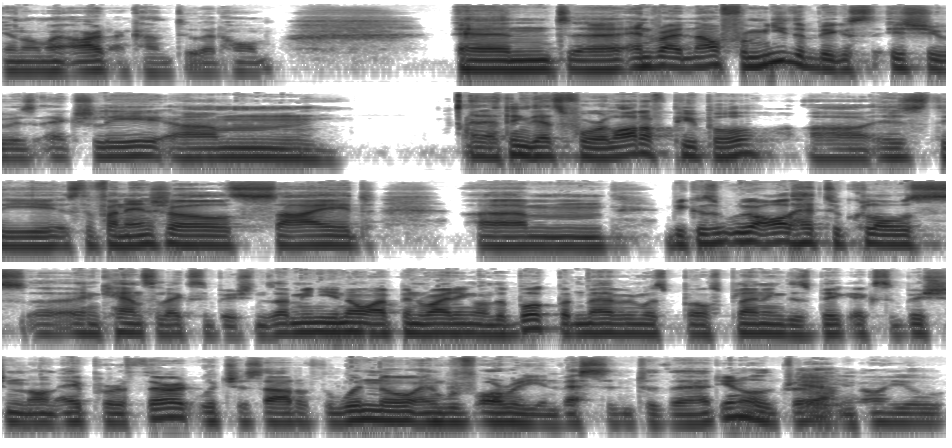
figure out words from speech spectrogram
You know, my art I can't do at home. And uh, and right now, for me, the biggest issue is actually, um, and I think that's for a lot of people, uh, is the is the financial side um, because we all had to close uh, and cancel exhibitions. I mean, you know, I've been writing on the book, but Melvin was, planning this big exhibition on April 3rd, which is out of the window, and we've already invested into that. You know, the drill, yeah. you know, you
